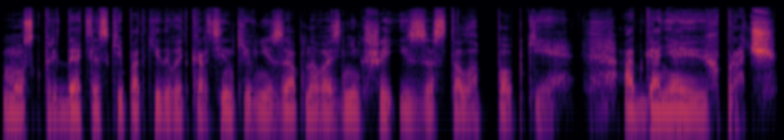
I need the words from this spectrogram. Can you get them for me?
Мозг предательски подкидывает картинки внезапно возникшей из-за стола попки. Отгоняю их прочь.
